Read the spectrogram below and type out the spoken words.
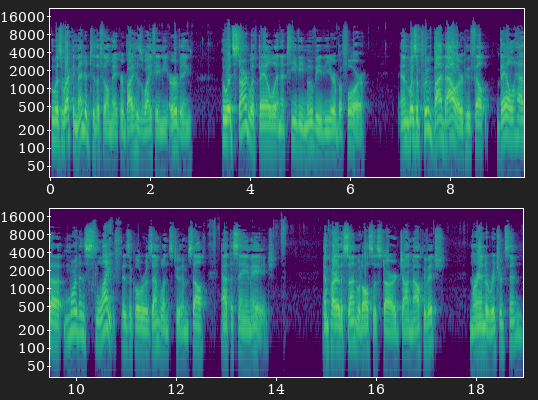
who was recommended to the filmmaker by his wife Amy Irving, who had starred with Bale in a TV movie the year before, and was approved by Ballard, who felt Bale had a more than slight physical resemblance to himself at the same age. Empire of the Sun would also star John Malkovich, Miranda Richardson,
